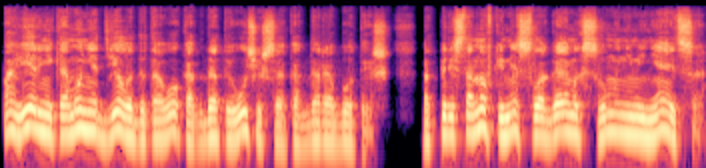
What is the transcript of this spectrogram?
поверь, никому нет дела до того, когда ты учишься, а когда работаешь. От перестановки мест слагаемых суммы не меняется,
